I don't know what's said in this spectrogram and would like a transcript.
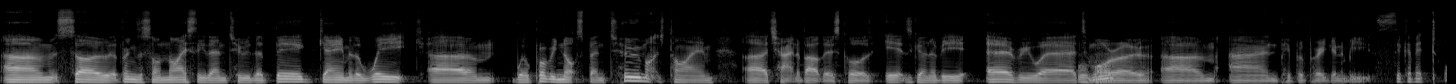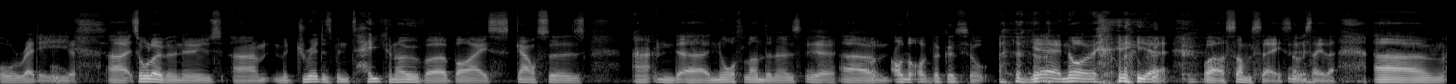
Um, so it brings us on nicely then to the big game of the week. Um, we'll probably not spend too much time uh, chatting about this because it's going to be everywhere Mm-hmm. tomorrow, um, and people are probably going to be sick of it already. Yes. Uh, it's all over the news. Um, Has been taken over by Scousers and uh, North Londoners. Yeah, Um, I'm not of the good sort. yeah, no, yeah. Well, some say, some say that. Um,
